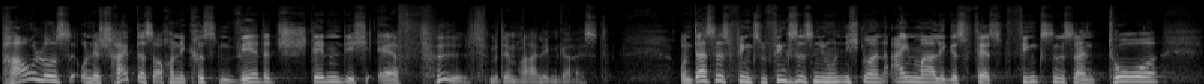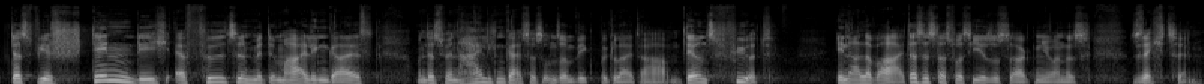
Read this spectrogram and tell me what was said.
Paulus, und er schreibt das auch an die Christen, werdet ständig erfüllt mit dem Heiligen Geist. Und das ist Pfingsten. Pfingsten ist nicht nur ein einmaliges Fest. Pfingsten ist ein Tor, dass wir ständig erfüllt sind mit dem Heiligen Geist und dass wir einen Heiligen Geist als unseren Wegbegleiter haben, der uns führt in aller Wahrheit. Das ist das, was Jesus sagt in Johannes 16.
